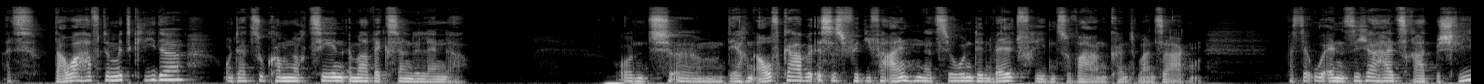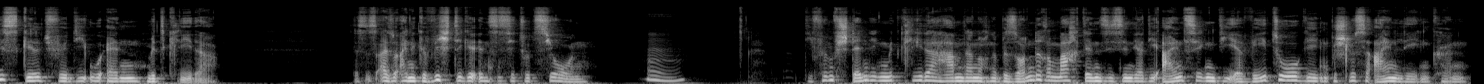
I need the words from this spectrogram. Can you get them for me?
als dauerhafte Mitglieder und dazu kommen noch zehn immer wechselnde Länder. Und ähm, deren Aufgabe ist es für die Vereinten Nationen, den Weltfrieden zu wahren, könnte man sagen. Was der UN-Sicherheitsrat beschließt, gilt für die UN-Mitglieder. Das ist also eine gewichtige Institution. Hm. Die fünf ständigen Mitglieder haben dann noch eine besondere Macht, denn sie sind ja die einzigen, die ihr Veto gegen Beschlüsse einlegen können.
